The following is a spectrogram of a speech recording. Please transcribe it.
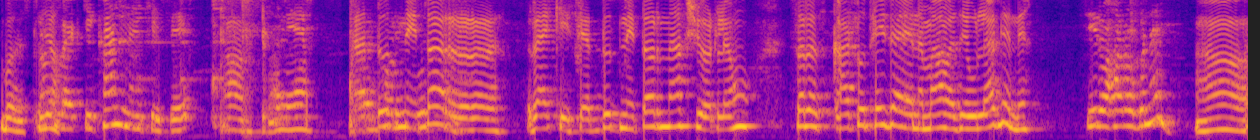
બસ ત્રણ વાટકી ખાંડ નાખી છે. હા. અને આ દૂધની તર રાખી છે. દૂધની તર નાખશું એટલે હું સરસ ઘાટું થઈ જાય અને માવા જેવું લાગે ને. શીરો હારો બને હા.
